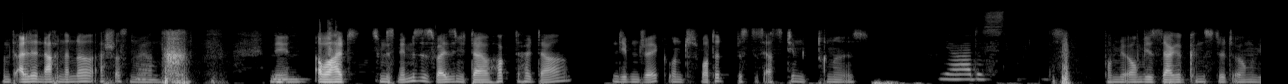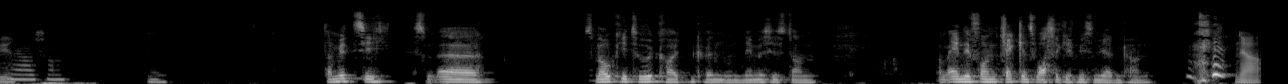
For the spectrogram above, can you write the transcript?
Und alle nacheinander erschossen werden. nee. Mhm. Aber halt, zumindest Nemesis, weiß ich nicht, da hockt halt da neben Jack und wartet, bis das erste Team drinnen ist. Ja, das, Das war mir irgendwie sehr gekünstelt irgendwie. ja, schon. Damit sie äh, Smokey zurückhalten können und Nemesis dann am Ende von Jack ins Wasser geschmissen werden kann. Ja.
